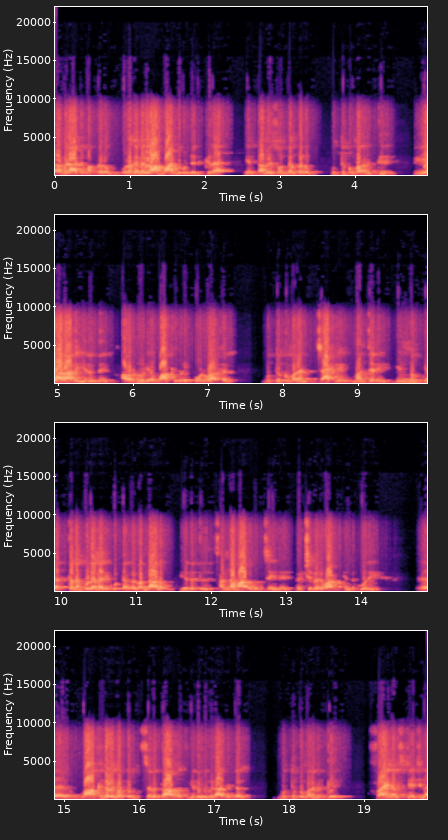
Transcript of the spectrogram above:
தமிழ்நாட்டு மக்களும் உலகமெல்லாம் வாழ்ந்து கொண்டிருக்கிற என் தமிழ் சொந்தங்களும் முத்துக்குமரனுக்கு பிஆராக இருந்து அவர்களுடைய வாக்குகளை போடுவார்கள். முத்துக்குமரன் ஜாக்லின் மஞ்சரி இன்னும் எத்தனை குள்ளநரி கூட்டங்கள் வந்தாலும் எதிர்த்து சண்டமாரதம் செய்து வெற்றி பெறுவான் என்று கூறி வாக்குகளை மட்டும் செலுத்தாமல் இருந்து விடாதீர்கள். முத்துக்குமரனுக்கு ஃபைனல் ஸ்டேஜ்ல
